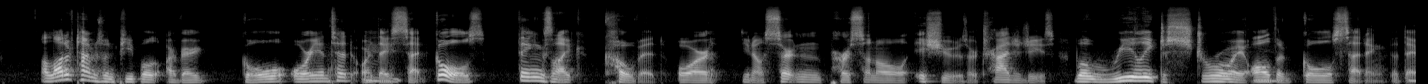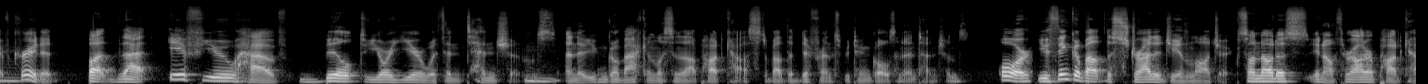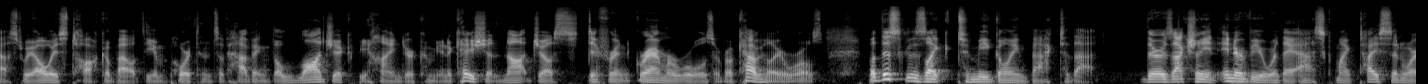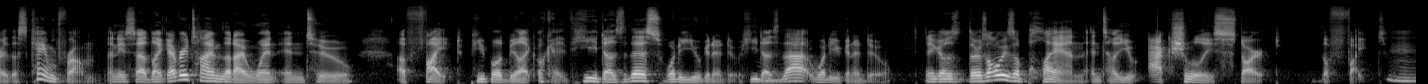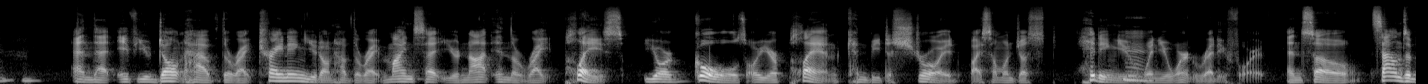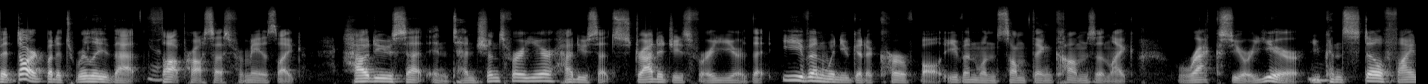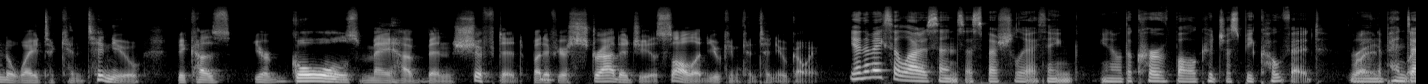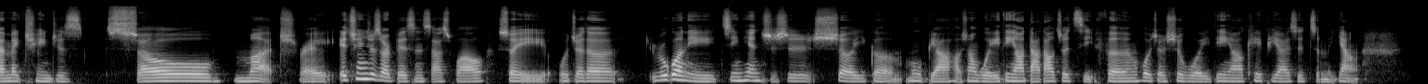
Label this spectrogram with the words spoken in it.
a lot of times when people are very goal oriented or they mm-hmm. set goals, things like COVID or you know certain personal issues or tragedies will really destroy all mm-hmm. the goal setting that they have mm-hmm. created. But that if you have built your year with intentions and you can go back and listen to that podcast about the difference between goals and intentions or you think about the strategy and logic. So notice, you know, throughout our podcast, we always talk about the importance of having the logic behind your communication, not just different grammar rules or vocabulary rules. But this is like, to me, going back to that. There is actually an interview where they ask Mike Tyson where this came from. And he said, like, every time that I went into a fight, people would be like, okay, he does this. What are you going to do? He does mm-hmm. that. What are you going to do? And he goes, There's always a plan until you actually start the fight. Mm-hmm. And that if you don't have the right training, you don't have the right mindset, you're not in the right place, your goals or your plan can be destroyed by someone just hitting you hmm. when you weren't ready for it. And so it sounds a bit dark, but it's really that thought process for me is like, how do you set intentions for a year? How do you set strategies for a year that even when you get a curveball, even when something comes and like wrecks your year, you mm-hmm. can still find a way to continue because your goals may have been shifted, but if mm-hmm. your strategy is solid, you can continue going. Yeah, that makes a lot of sense, especially I think, you know, the curveball could just be COVID. I Right, mean, the pandemic changes so much, right? It changes our business as well. 所以我觉得，如果你今天只是设一个目标，好像我一定要达到这几分，或者是我一定要 KPI 是怎么样，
